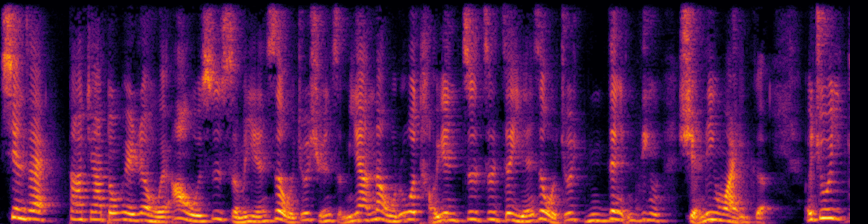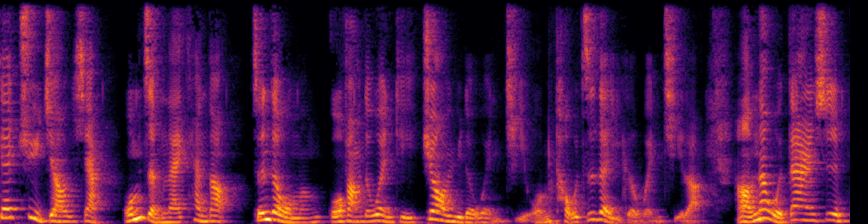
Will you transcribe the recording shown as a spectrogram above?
现在大家都会认为啊，我是什么颜色我就选怎么样。那我如果讨厌这这这颜色，我就另另选另外一个。而就应该聚焦一下，我们怎么来看到真的我们国防的问题、教育的问题、我们投资的一个问题了。好，那我当然是。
